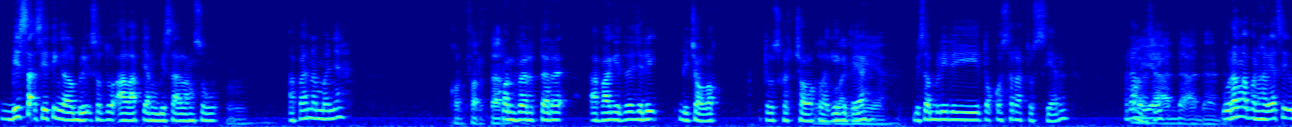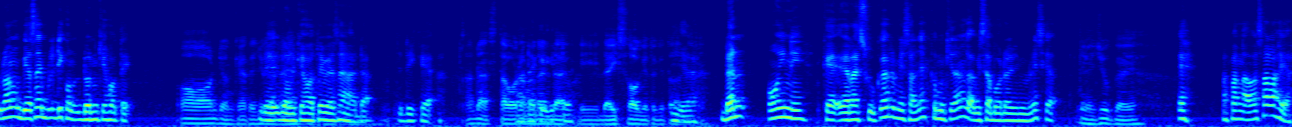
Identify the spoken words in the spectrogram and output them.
bisa sih tinggal beli suatu alat yang bisa langsung Hmm. apa namanya? Converter converter apa gitu jadi dicolok terus kecolok Colok lagi, gitu ya. iya. bisa beli di toko 100 yen. Ada oh iya sih? ada ada, ada. orang nggak pernah lihat sih orang biasanya beli di Don Quixote. Oh di Ongkete juga di ada, Don ya. Quixote biasanya ada. Jadi kayak ada setahu orang ada ada, gitu. di Daiso gitu gitu iya dan oh ini kayak rice cooker misalnya kemungkinan nggak bisa bawa dari Indonesia. Ya juga ya. Eh apa nggak masalah ya?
